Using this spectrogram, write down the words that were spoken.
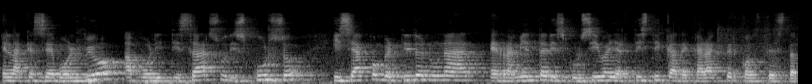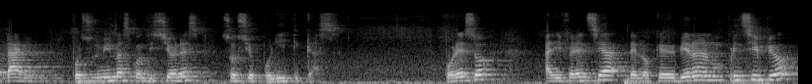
en la que se volvió a politizar su discurso y se ha convertido en una herramienta discursiva y artística de carácter contestatario por sus mismas condiciones sociopolíticas. Por eso, a diferencia de lo que vieron en un principio,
